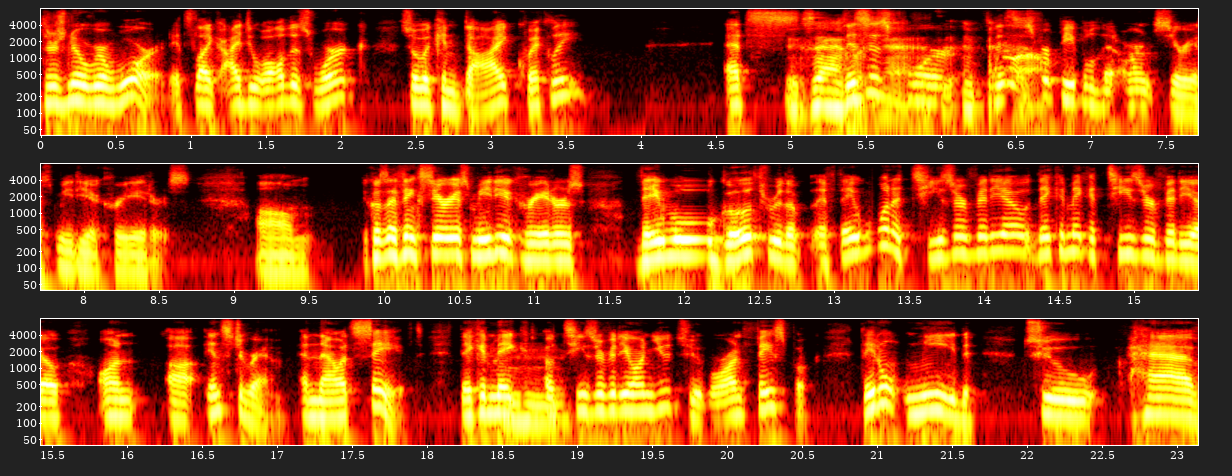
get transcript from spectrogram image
there's no reward. It's like I do all this work so it can die quickly. That's exactly. this is yeah, for this is for people that aren't serious media creators, um, because I think serious media creators they will go through the if they want a teaser video they can make a teaser video on uh, Instagram and now it's saved. They can make a Mhm. teaser video on YouTube or on Facebook. They don't need to have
